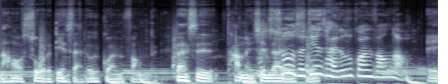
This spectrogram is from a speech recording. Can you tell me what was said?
然后所有的电视台都是官方的。但是他们现在有所有的电视台都是官方的，哦，诶、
